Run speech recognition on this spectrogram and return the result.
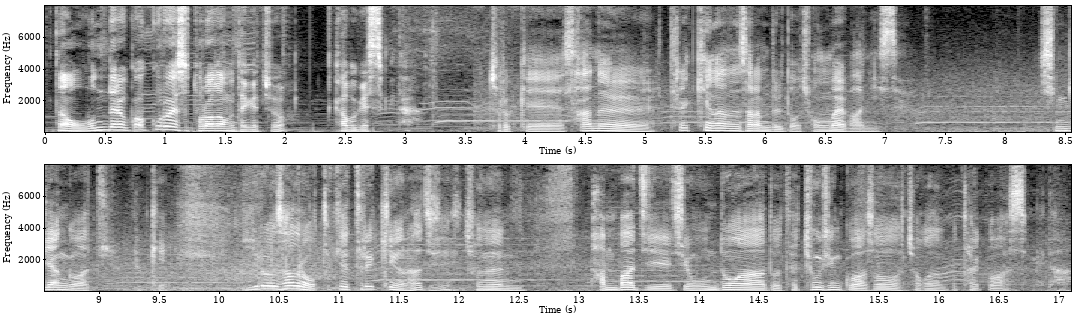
일단 온대로 거꾸로 해서 돌아가면 되겠죠? 가보겠습니다. 저렇게 산을 트레킹하는 사람들도 정말 많이 있어요. 신기한 것 같아요. 이렇게 이런 산을 어떻게 트레킹을 하지? 저는 반바지에 지금 운동화도 대충 신고 와서 저거는 못할 것 같습니다.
